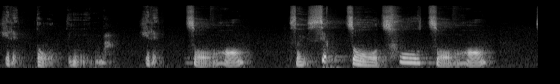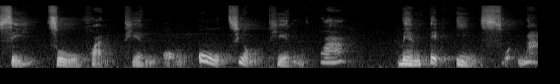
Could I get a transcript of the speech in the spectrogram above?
迄个道场呐，迄个座吼，所以色座出座吼，是诸梵天王物将天花，面得有顺呐。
